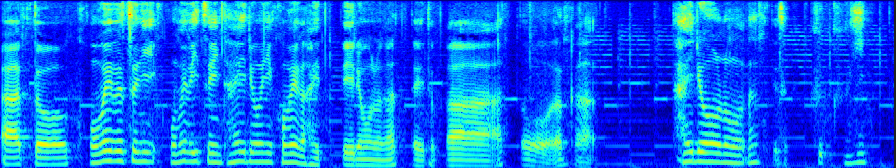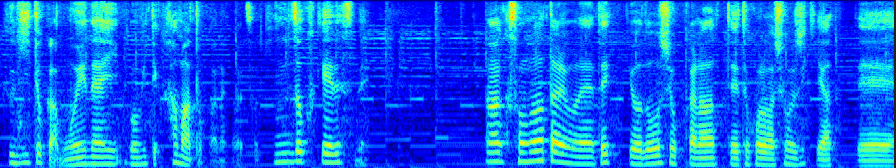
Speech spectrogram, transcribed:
あと、米物に、米びつに大量に米が入っているものがあったりとか、あと、なんか、大量の、なんていうんですか、く、釘釘とか燃えないゴミって鎌とか、なんかそう金属系ですね。なんかそのあたりもね、撤去どうしよっかなっていうところが正直あって、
